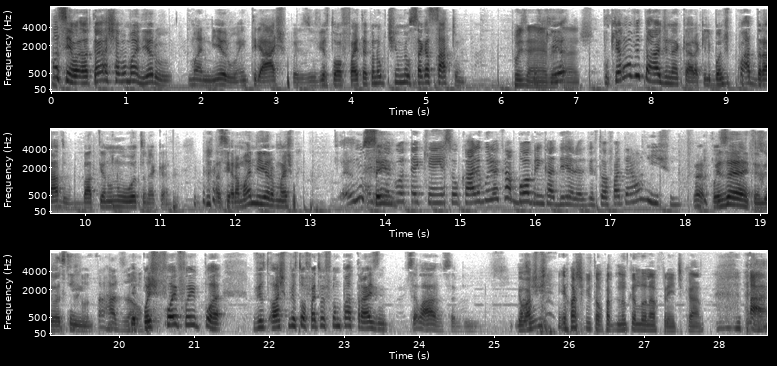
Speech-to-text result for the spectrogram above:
Assim, eu até achava maneiro, maneiro, entre aspas, o Virtua Fighter quando eu tinha o meu Sega Saturn. Pois é, é Porque- verdade. Porque era novidade, né, cara? Aquele bando de quadrado batendo um no outro, né, cara? Assim, era maneiro, mas. Eu não Aí sei. chegou o Tekken e Soul Calibur e acabou a brincadeira. Virtua Fighter é um lixo. É, Pois é, entendeu? Assim. Toda razão. Depois foi, foi, porra. Virtu- Eu acho que o Virtua Fighter foi ficando pra trás, hein? sei lá, sabe? Eu acho que, eu acho que o Vitor Fighter nunca andou na frente, cara. Ah,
